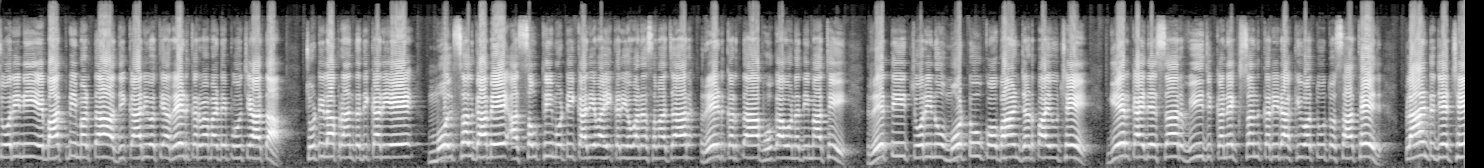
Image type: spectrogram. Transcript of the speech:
ચોરીની એ બાતમી મળતા અધિકારીઓ ત્યાં રેડ કરવા માટે પહોંચ્યા હતા. ચોટીલા પ્રાંત અધિકારીએ મોલસલ ગામે આ સૌથી મોટી કાર્યવાહી કરી હોવાના સમાચાર રેડ કરતા ભોગાવો નદીમાંથી. રેતી ચોરીનું મોટું કૌભાંડ ઝડપાયું છે. ગેરકાયદેસર વીજ કનેક્શન કરી રાખ્યું હતું તો સાથે જ પ્લાન્ટ જે છે,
